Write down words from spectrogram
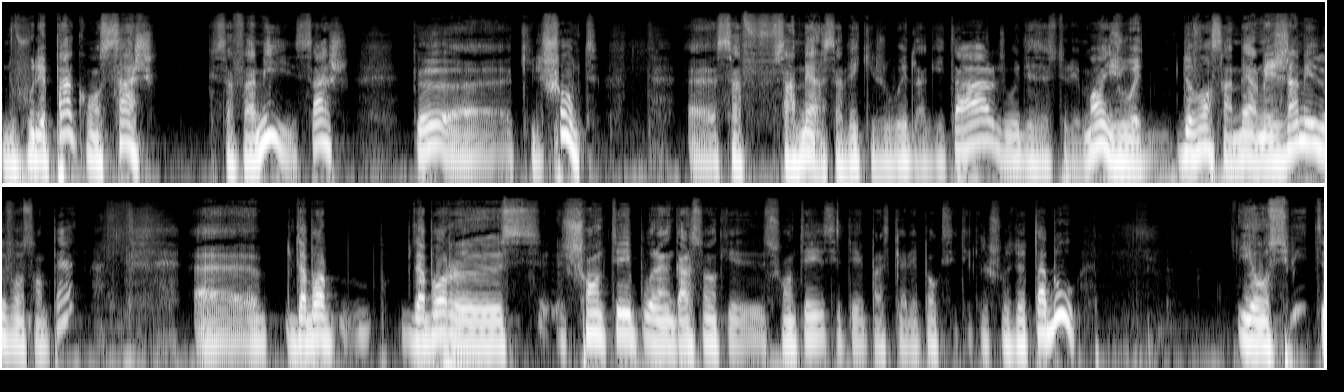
ne voulait pas qu'on sache, que sa famille sache euh, qu'il chante. Euh, sa, mère savait qu'il jouait de la guitare, jouait des instruments, il jouait devant sa mère, mais jamais devant son père. Euh, d'abord, chanter pour un garçon qui chantait, c'était parce qu'à l'époque c'était quelque chose de tabou. Et ensuite,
